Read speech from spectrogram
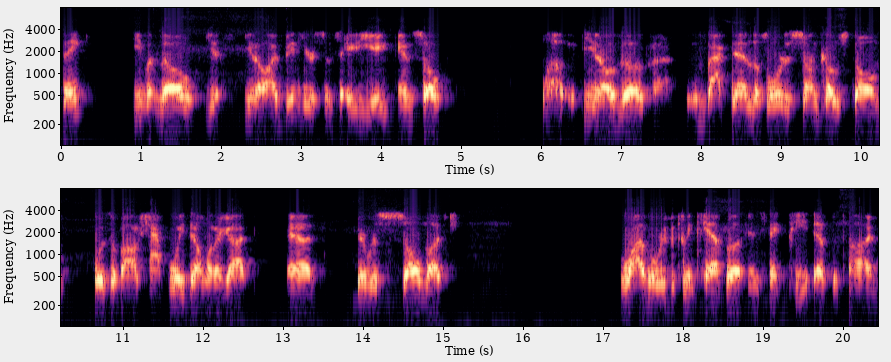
think, even though, you, you know, I've been here since 88, and so, you know, the back then the Florida Suncoast Dome was about halfway done when I got, and there was so much rivalry between Tampa and St. Pete at the time.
